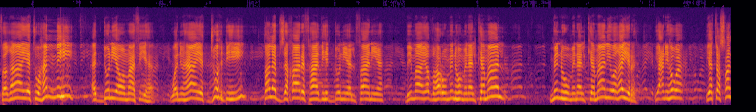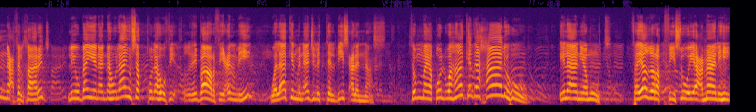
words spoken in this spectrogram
فغاية همه الدنيا وما فيها ونهاية جهده طلب زخارف هذه الدنيا الفانية بما يظهر منه من الكمال منه من الكمال وغيره يعني هو يتصنع في الخارج ليبين أنه لا يشق له في غبار في علمه ولكن من أجل التلبيس على الناس. ثم يقول وهكذا حاله إلى أن يموت فيغرق في سوء أعماله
